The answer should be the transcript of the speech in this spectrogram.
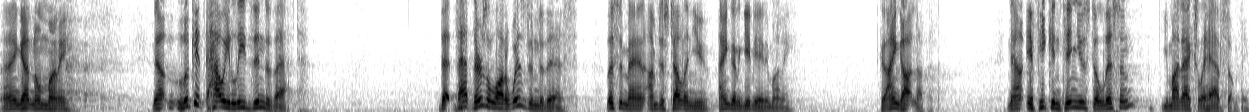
I ain't got no money. Now, look at how he leads into that. That, that there's a lot of wisdom to this. Listen, man, I'm just telling you, I ain't going to give you any money because I ain't got nothing. Now, if he continues to listen, you might actually have something.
